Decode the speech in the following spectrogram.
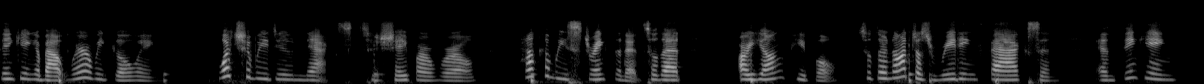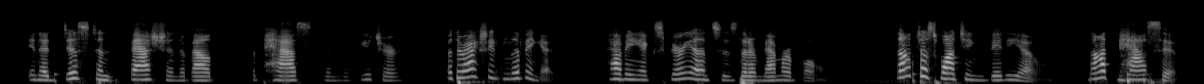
thinking about where are we going? What should we do next to shape our world? How can we strengthen it so that our young people, so they're not just reading facts and, and thinking in a distant fashion about the past and the future, but they're actually living it, having experiences that are memorable. Not just watching video, not mm-hmm. passive,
